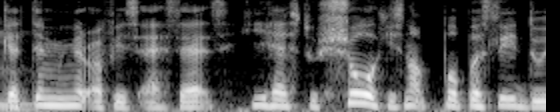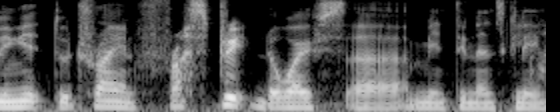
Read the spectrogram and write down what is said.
getting rid of his assets, he has to show he's not purposely doing it to try and frustrate the wife's uh, maintenance claim.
